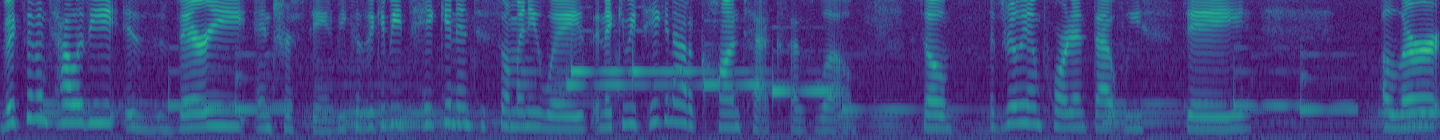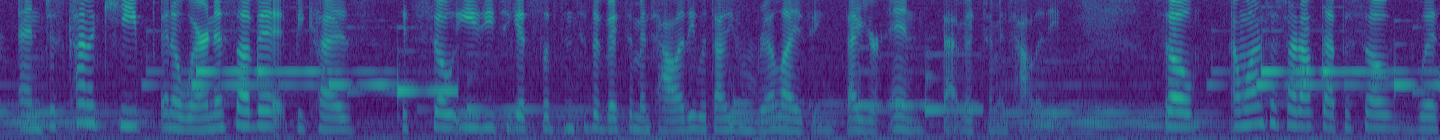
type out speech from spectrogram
Victim mentality is very interesting because it can be taken into so many ways and it can be taken out of context as well. So it's really important that we stay alert and just kind of keep an awareness of it because it's so easy to get slipped into the victim mentality without even realizing that you're in that victim mentality. So, I wanted to start off the episode with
